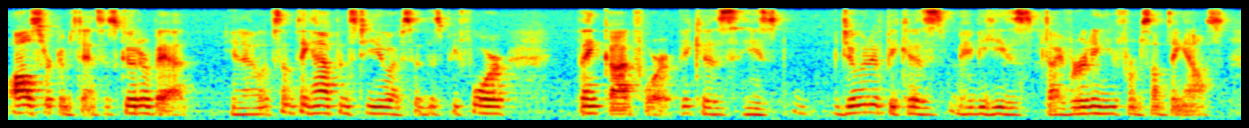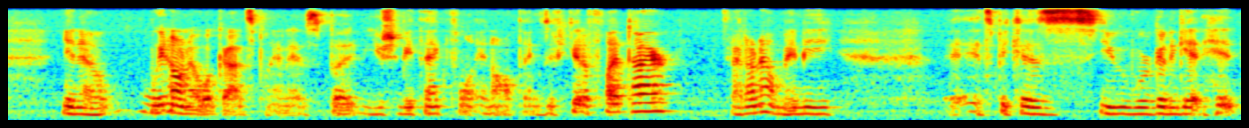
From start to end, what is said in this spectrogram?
All circumstances, good or bad. You know, if something happens to you, I've said this before, thank God for it because He's doing it because maybe He's diverting you from something else. You know, we don't know what God's plan is, but you should be thankful in all things. If you get a flat tire, I don't know, maybe it's because you were going to get hit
